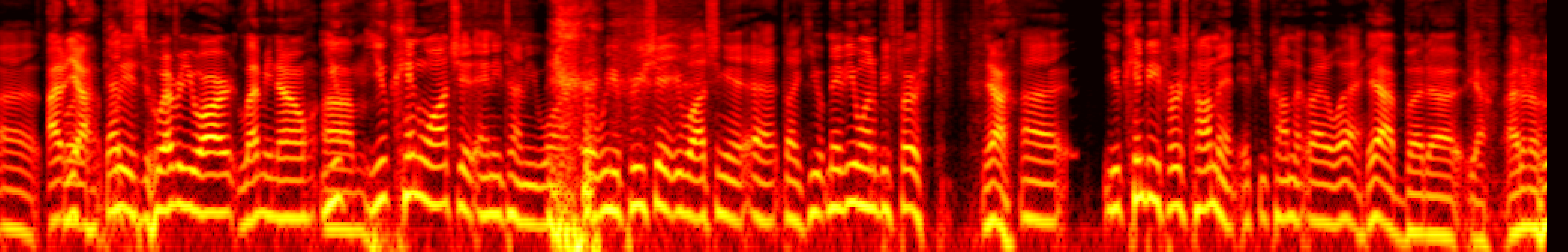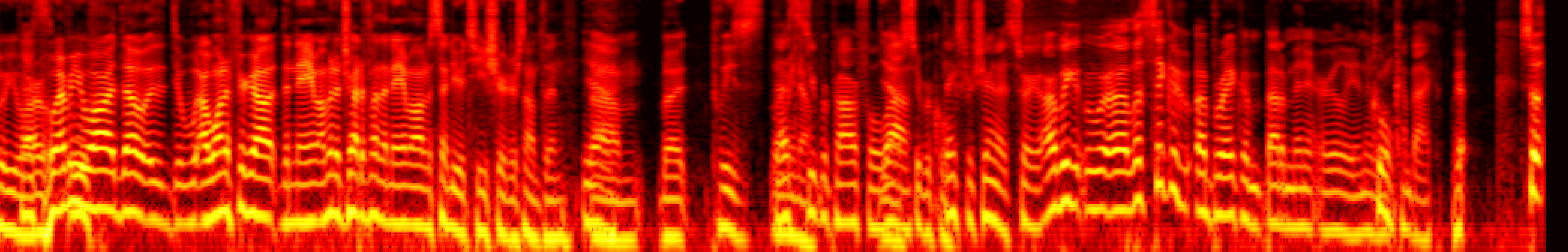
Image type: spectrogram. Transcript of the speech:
Uh, I, yeah. Please, whoever you are, let me know. You, um, you can watch it anytime you want, but we appreciate you watching it at like you. Maybe you want to be first. yeah. Uh, you can be first comment if you comment right away. Yeah, but uh, yeah, I don't know who you are. That's- Whoever you are, though, I want to figure out the name. I'm gonna try to find the name. I want to send you a T-shirt or something. Yeah. Um, but please let me That's know. super powerful. Yeah, wow, super cool. Thanks for sharing that story. Are we? Uh, let's take a, a break about a minute early, and then Cool. we'll come back. So,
